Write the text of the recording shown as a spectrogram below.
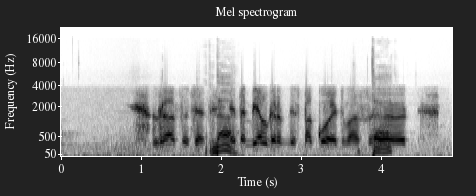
Здравствуйте. Да. Это Белгород беспокоит вас. Так.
